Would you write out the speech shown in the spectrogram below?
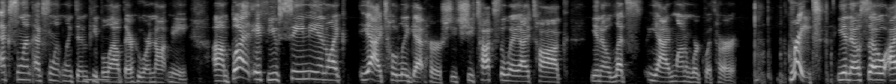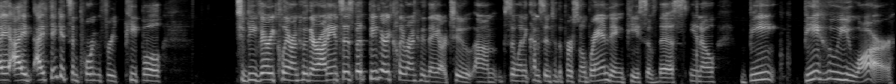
excellent, excellent LinkedIn people mm-hmm. out there who are not me. Um, but if you see me and like, yeah, I totally get her. She she talks the way I talk. You know, let's yeah, I want to work with her. Great. You know, so I, I I think it's important for people to be very clear on who their audience is, but be very clear on who they are too. Um, so when it comes into the personal branding piece of this, you know, be be who you are.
